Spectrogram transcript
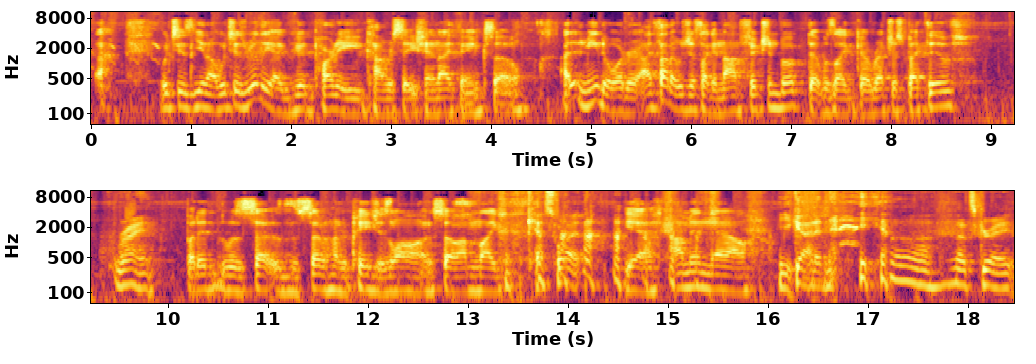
which is you know which is really a good party conversation i think so i didn't mean to order i thought it was just like a nonfiction book that was like a retrospective Right. But it was 700 pages long so i'm like Guess what? yeah i'm in now You got it. Yeah. Oh, that's great.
